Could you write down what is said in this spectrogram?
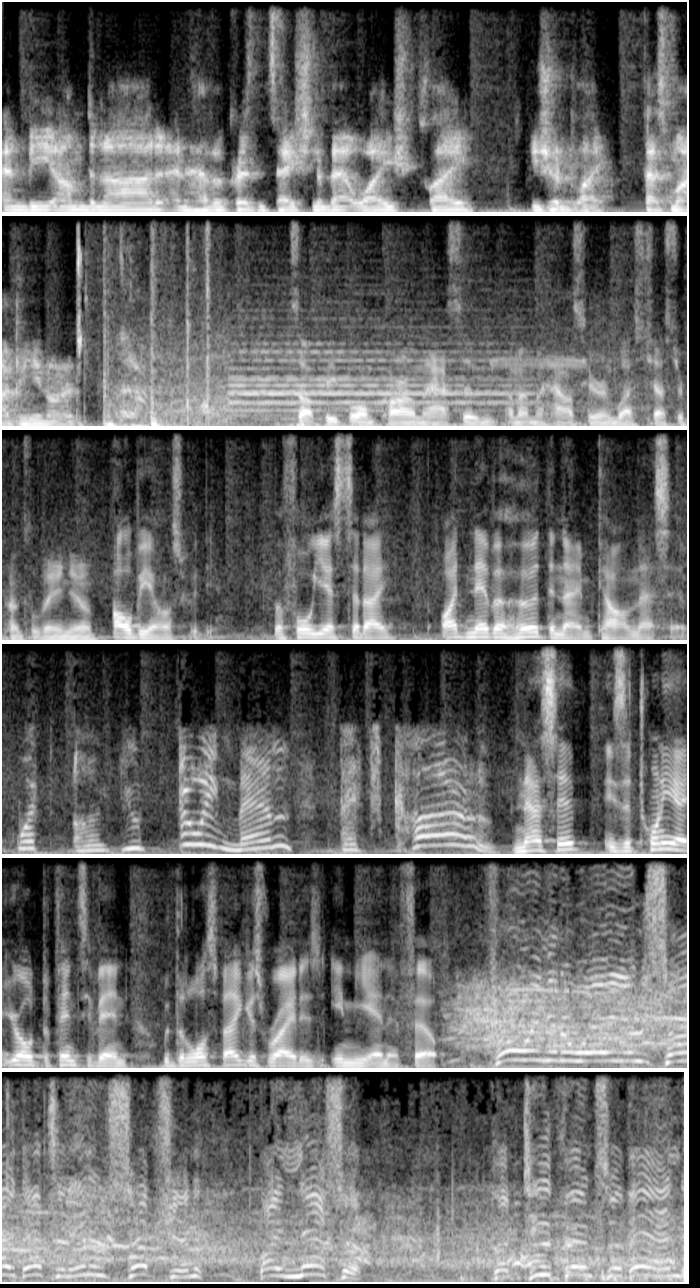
and be um denard and have a presentation about why you should play, you should play. That's my opinion on it. What's up, people? I'm Carl Nassib. I'm at my house here in West Chester, Pennsylvania. I'll be honest with you. Before yesterday, I'd never heard the name Carl Nassib. What are you doing, man? That's Carl. Nassib is a 28 year old defensive end with the Las Vegas Raiders in the NFL. Throwing it away inside. That's an interception by Nassib. The defensive end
